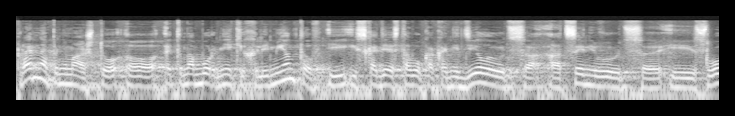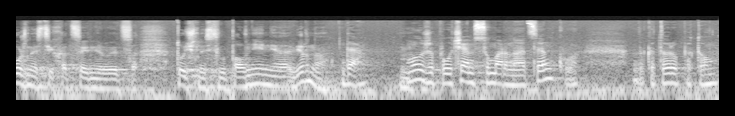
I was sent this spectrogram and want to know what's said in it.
Правильно я понимаю, что э, это набор неких элементов, и исходя из того, как они делаются, оцениваются, и сложность их оценивается, точность выполнения, верно? Да. Mm. Мы уже получаем суммарную оценку за которую потом...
